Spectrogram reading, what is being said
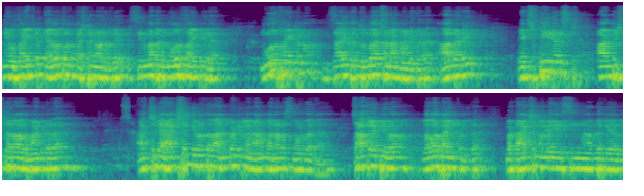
ನೀವು ಫೈಟ್ ಕೆಲವರು ಕಷ್ಟ ನೋಡಿದ್ರಿ ಸಿನಿಮಾದಲ್ಲಿ ಮೂರು ಫೈಟ್ ಇದೆ. ಮೂರು ಫೈಟ್ ಜಾಹಿದ್ ತುಂಬಾ ಚೆನ್ನಾಗಿ ಮಾಡಿದ್ದಾರೆ. ಆಲ್ರೆಡಿ ಎಕ್ಸ್ಪೀರಿಯನ್ಸ್ಡ್ ಆರ್ಟಿಸ್ಟ್ ತರ ಅವ್ರು ಮಾಡಿದ್ದಾರೆ. ಆಕ್ಚುಲಿ ಆಕ್ಷನ್ ಇರೋ ತರ ಅನ್ಕೊಂಡಿಲ್ಲ ನಾನು ಬನಾರಸ್ ನೋಡಿದಾಗ. ಚಾಕ್ಲೇಟ್ ಇರೋ ಲವರ್ ಬಾಯ್ ಅನ್ಕೊಂಡಿದ್ದೆ. ಬಟ್ ಆಕ್ಷನ್ ಅಲ್ಲಿ ಈ ಸಿನಿಮಾದಲ್ಲಿ ಅವರು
